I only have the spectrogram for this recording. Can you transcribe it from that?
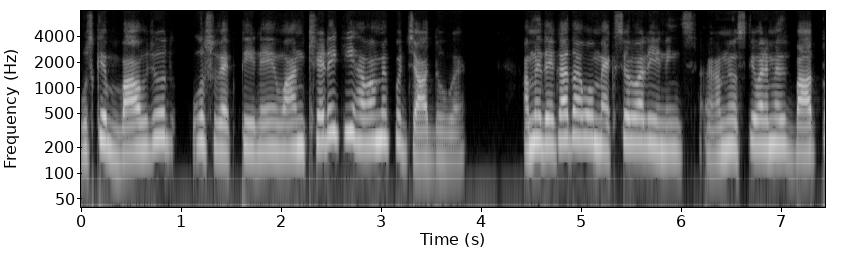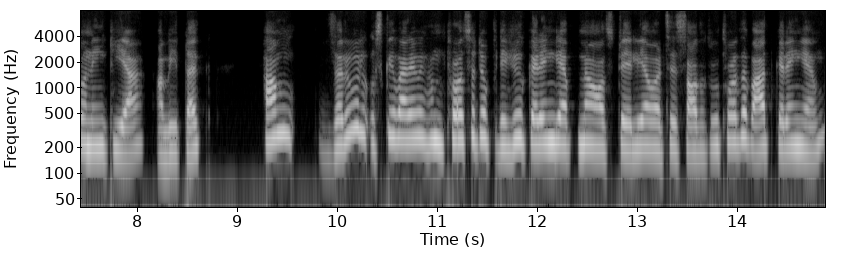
उसके बावजूद उस व्यक्ति ने वानखेड़े की हवा में कुछ जादू है। हमने देखा था वो मैक्सवेल वाली इनिंग्स हमने उसके बारे में बात तो नहीं किया अभी तक। हम ज़रूर उसके बारे में, हम थोड़ा सा जो प्रीव्यू करेंगे अपना ऑस्ट्रेलिया वर्सेस साउथ अफ्रीका थोड़ा सा बात करेंगे हम।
